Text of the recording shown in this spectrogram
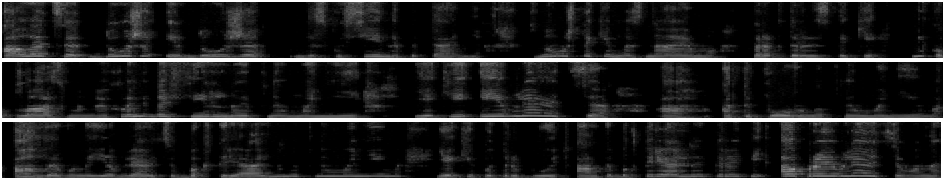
Але це дуже і дуже дискусійне питання. Знову ж таки, ми знаємо характеристики мікоплазменої, хламідофільної пневмонії, які і являються а, атиповими пневмоніями, але вони являються бактеріальними пневмоніями, які потребують антибактеріальної терапії, а проявляються вони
